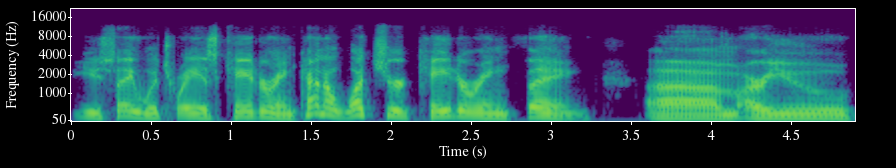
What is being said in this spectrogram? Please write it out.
you say which way is catering, kind of what's your catering thing? Um are you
